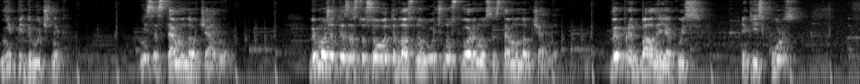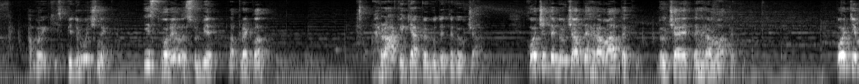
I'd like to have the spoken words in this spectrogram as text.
ні підручник, ні систему навчання. Ви можете застосовувати власноручну створену систему навчання. Ви придбали якусь, якийсь курс або якийсь підручник і створили собі, наприклад, графік, як ви будете вивчати. Хочете вивчати граматику? Вивчаєте граматику. Потім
